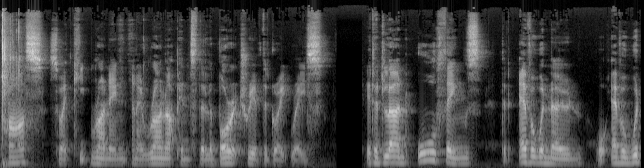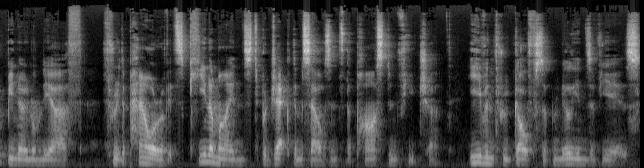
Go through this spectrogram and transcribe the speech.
pass, so I keep running and I run up into the laboratory of the great race. It had learned all things that ever were known or ever would be known on the earth through the power of its keener minds to project themselves into the past and future, even through gulfs of millions of years,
